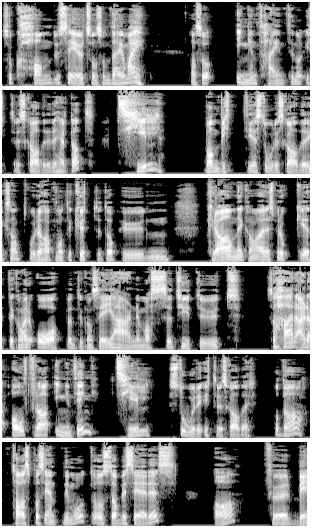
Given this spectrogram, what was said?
så kan du se ut sånn som deg og meg. Altså ingen tegn til noe ytre skader i det hele tatt, til vanvittige store skader, ikke sant, hvor det har på en måte kuttet opp huden, kraniet kan være sprukket, det kan være åpent, du kan se hjernemasse tyte ut. Så her er det alt fra ingenting til store ytre skader. Og da tas pasienten imot og stabiliseres A før B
